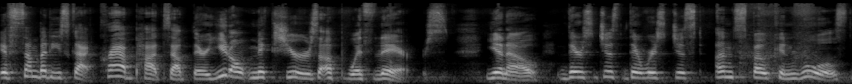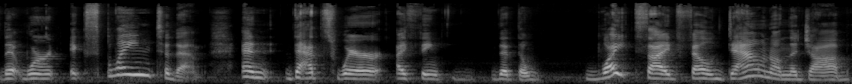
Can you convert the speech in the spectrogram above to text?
if somebody's got crab pots out there, you don't mix yours up with theirs. You know, there's just there was just unspoken rules that weren't explained to them. And that's where I think that the white side fell down on the job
